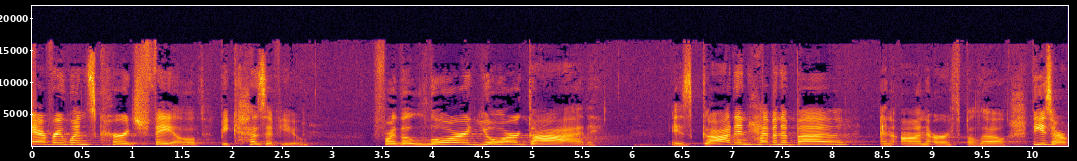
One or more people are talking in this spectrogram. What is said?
everyone's courage failed because of you. For the Lord your God is God in heaven above and on earth below. These are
